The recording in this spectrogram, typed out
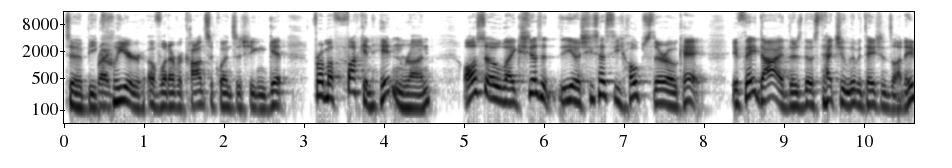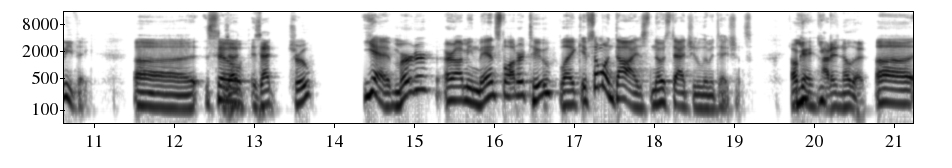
to be Right. clear of whatever consequences she can get from a fucking hit and run. Also, like she doesn't, you know, she says she hopes they're okay. If they died, there's no statute of limitations on anything. Uh, so Is that is that true? yeah, murder or I mean manslaughter too. Like if someone dies, no statute of limitations. Okay, you- I didn't know that. Uh,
